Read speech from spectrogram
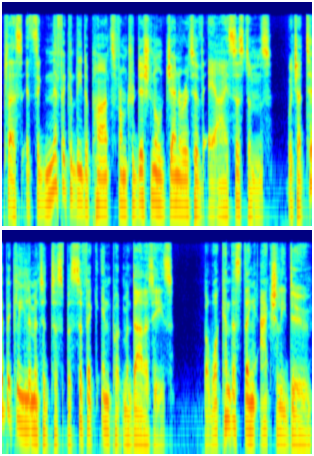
Plus, it significantly departs from traditional generative AI systems, which are typically limited to specific input modalities. But what can this thing actually do?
